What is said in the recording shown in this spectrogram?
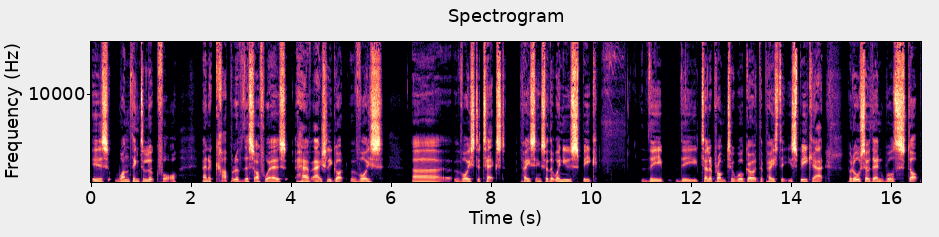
is one thing to look for, and a couple of the softwares have actually got voice uh, voice to text pacing, so that when you speak, the the teleprompter will go at the pace that you speak at, but also then will stop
